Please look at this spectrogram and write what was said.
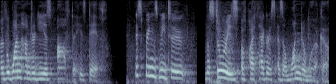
over 100 years after his death. This brings me to the stories of Pythagoras as a wonder worker.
